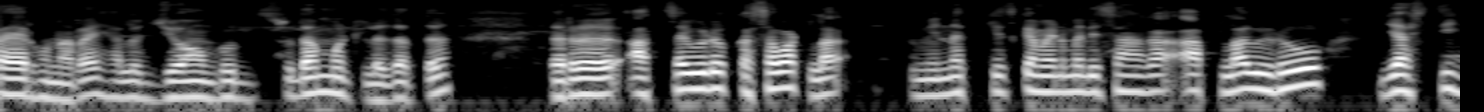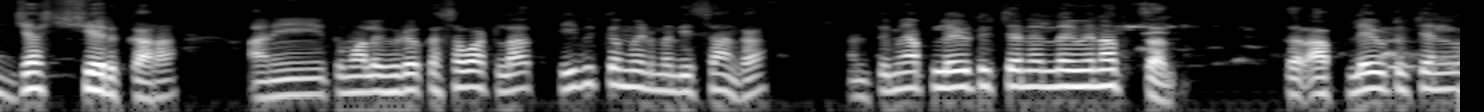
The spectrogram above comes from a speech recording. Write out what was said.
तयार होणार आहे. ह्याला जीवामृत सुद्धा म्हटलं जातं. तर आजचा व्हिडिओ कसा वाटला? तुम्ही नक्कीच कमेंटमध्ये सांगा. आपला व्हिडिओ जास्तीत जास्त शेअर करा. आणि तुम्हाला व्हिडिओ कसा वाटला ते बी कमेंटमध्ये सांगा. आणि तुम्ही आपलं यूट्यूब चॅनल नवीन असाल तर आपल्या यूट्यूब चॅनलला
